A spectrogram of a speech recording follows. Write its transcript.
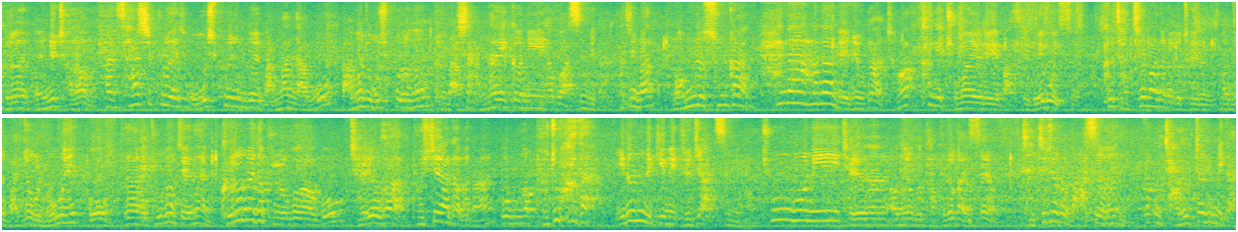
그런 메뉴처럼 한 40%에서 50% 정도의 맛만 나고 나머지 50%는 좀 맛이 안 나겠거니 하고 왔습니다. 하지만 먹는 순간 하나하나 메뉴가 정확하게 중화요리의 맛을 내고 있어요. 그 자체만으로도 저희는 먼저 만족을 너무 했고 그 다음에 두 번째는 그럼에도 불구하고 재료가 부실하다거나 뭔가 부족하다 이런 느낌이 들지 않습니다. 충분히 재료는 어느 정도 다 들어가 있어요. 전체적으로 맛은 조금 자극적입니다.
